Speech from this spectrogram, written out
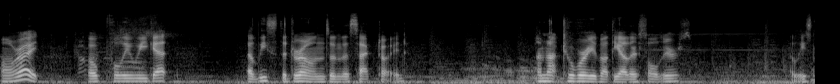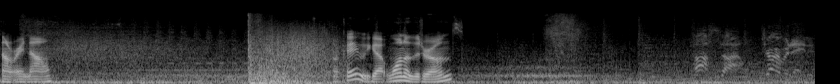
All right. Hopefully we get at least the drones and the sectoid. I'm not too worried about the other soldiers. At least not right now. Okay, we got one of the drones. Hostile. Terminated.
